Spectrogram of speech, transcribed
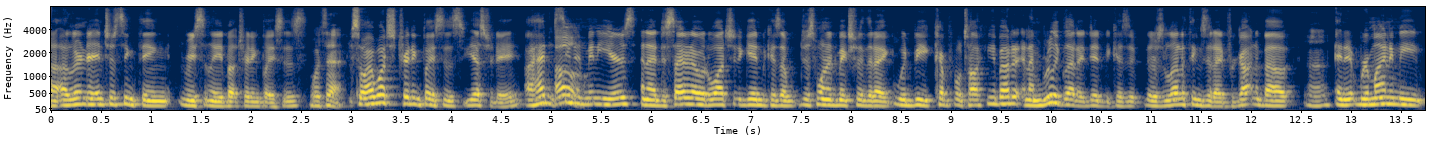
uh, I learned an interesting thing recently about Trading Places. What's that? So I watched Trading Places yesterday. I hadn't seen Oh. it in many years, and I decided I would watch it again because I just wanted to make sure that I would be comfortable talking about it. And I'm really glad I did because it, there's a lot of things that I'd forgotten about, Uh-huh. and it reminded me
